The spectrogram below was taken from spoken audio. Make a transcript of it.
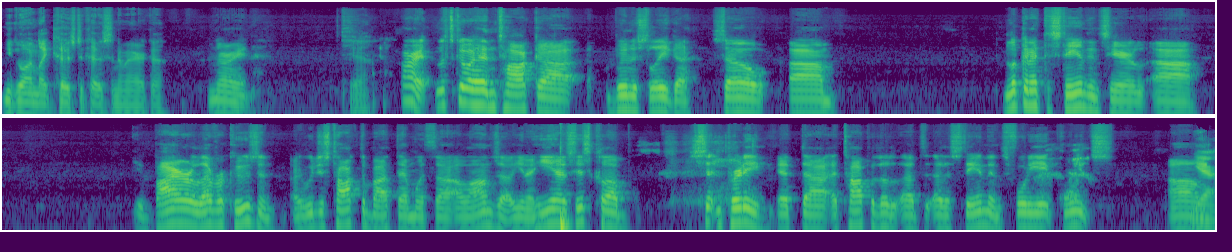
you going like coast to coast in America. All right. Yeah. All right. Let's go ahead and talk uh, Bundesliga. So, um, looking at the standings here, uh, Bayer Leverkusen. Uh, we just talked about them with uh, Alonso. You know, he has his club sitting pretty at uh, at top of the of the standings, forty eight points. Um, yeah,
